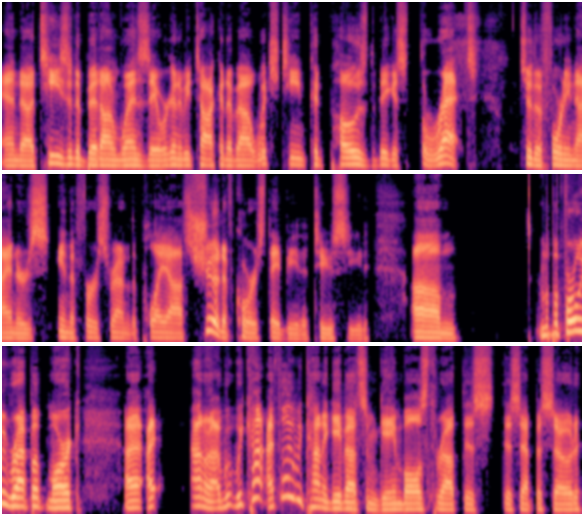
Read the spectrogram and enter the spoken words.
and uh, tease it a bit on Wednesday. We're going to be talking about which team could pose the biggest threat to the 49ers in the first round of the playoffs, should, of course, they be the two seed. Um, but before we wrap up, Mark, I, I, I don't know. We, we kind I feel like we kind of gave out some game balls throughout this this episode.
